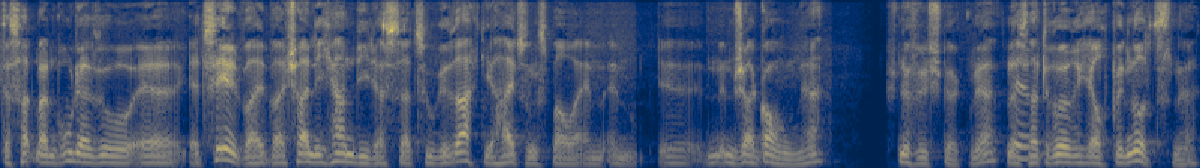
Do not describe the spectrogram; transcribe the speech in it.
das hat mein Bruder so äh, erzählt, weil wahrscheinlich haben die das dazu gesagt, die Heizungsbauer im, im, äh, im Jargon, ne? Schnüffelstück, ne? Und das ja. hat Röhrig auch benutzt, ne?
